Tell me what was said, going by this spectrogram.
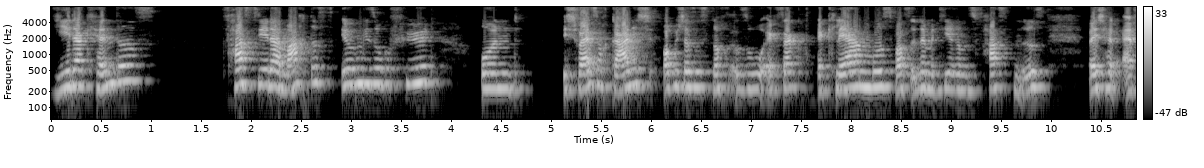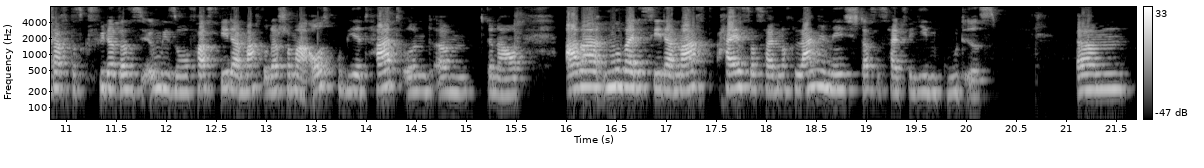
jeder kennt es, fast jeder macht es irgendwie so gefühlt. Und ich weiß auch gar nicht, ob ich das jetzt noch so exakt erklären muss, was intermittierendes Fasten ist, weil ich halt einfach das Gefühl habe, dass es irgendwie so fast jeder macht oder schon mal ausprobiert hat. Und ähm, genau. Aber nur weil es jeder macht, heißt das halt noch lange nicht, dass es halt für jeden gut ist. Ähm,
